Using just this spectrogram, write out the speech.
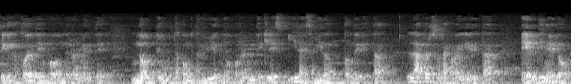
te quejas todo el tiempo, donde realmente no te gusta cómo estás viviendo? ¿O realmente quieres ir a esa vida donde está la persona con la que quieres estar, el dinero,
